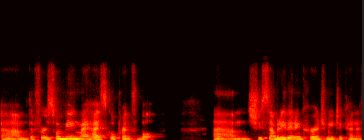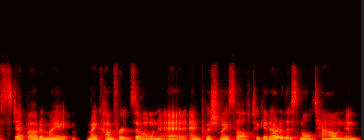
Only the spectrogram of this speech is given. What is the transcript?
Um, the first one being my high school principal. Um, she's somebody that encouraged me to kind of step out of my my comfort zone and, and push myself to get out of the small town and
